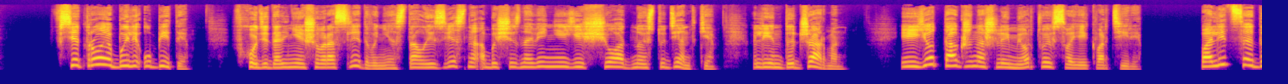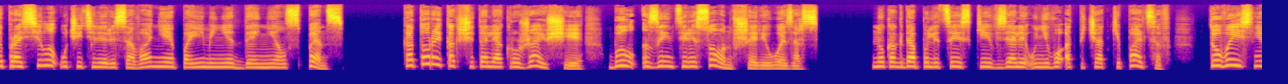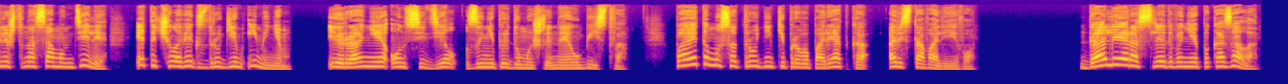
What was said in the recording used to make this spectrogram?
Все трое были убиты. В ходе дальнейшего расследования стало известно об исчезновении еще одной студентки, Линды Джарман. Ее также нашли мертвой в своей квартире. Полиция допросила учителя рисования по имени Дэниел Спенс, который, как считали окружающие, был заинтересован в Шерри Уэзерс. Но когда полицейские взяли у него отпечатки пальцев, то выяснили, что на самом деле это человек с другим именем, и ранее он сидел за непредумышленное убийство. Поэтому сотрудники правопорядка арестовали его. Далее расследование показало,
